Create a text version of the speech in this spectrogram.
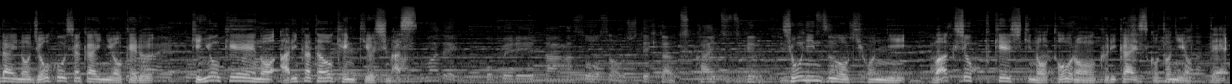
代の情報社会における企業経営の在り方を研究します。少人数を基本にワークショップ形式の討論を繰り返すことによって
